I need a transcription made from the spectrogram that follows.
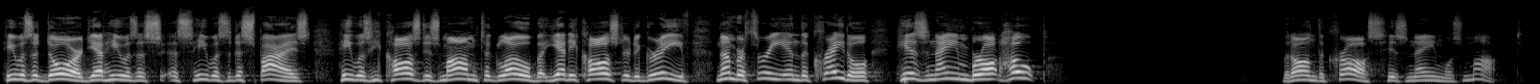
He was adored, yet he was, a, he was despised. He, was, he caused his mom to glow, but yet he caused her to grieve. Number three, in the cradle, his name brought hope. But on the cross, his name was mocked.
